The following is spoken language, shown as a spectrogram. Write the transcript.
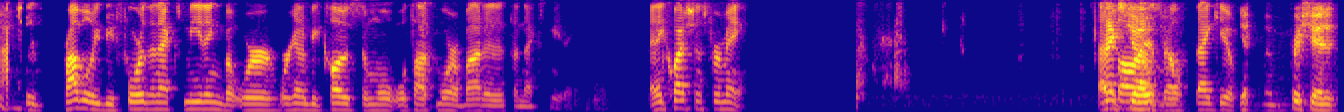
actually probably before the next meeting, but we're we're going to be close and we'll we'll talk more about it at the next meeting. Any questions for me? That's Thanks, all I Joe. have, Bill. Thank you. Yeah, appreciate it.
